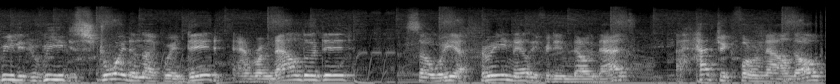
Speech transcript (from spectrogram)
really, really destroy them like we did and Ronaldo did. So we are 3-0 if you didn't know that hat-trick for Ronaldo.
